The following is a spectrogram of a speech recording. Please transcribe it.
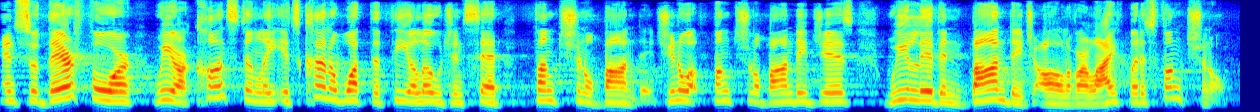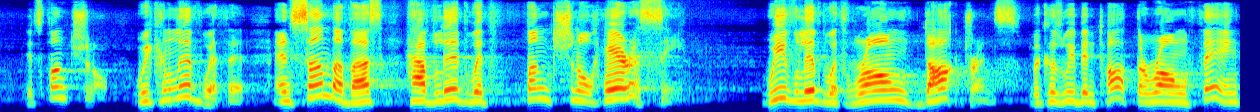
And so, therefore, we are constantly, it's kind of what the theologian said functional bondage. You know what functional bondage is? We live in bondage all of our life, but it's functional. It's functional we can live with it. And some of us have lived with functional heresy. We've lived with wrong doctrines because we've been taught the wrong thing,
